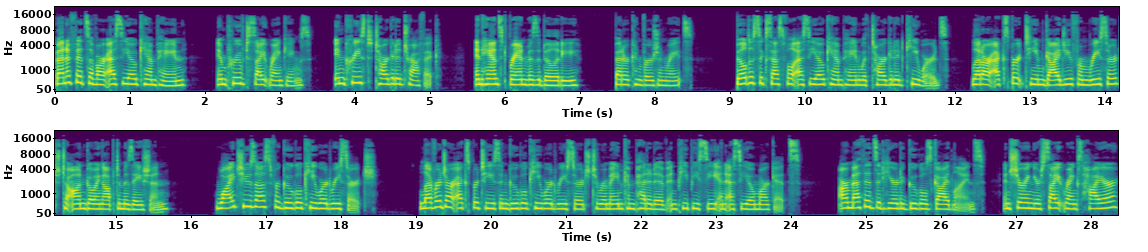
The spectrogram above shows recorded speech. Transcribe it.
Benefits of our SEO campaign improved site rankings, increased targeted traffic, enhanced brand visibility, better conversion rates. Build a successful SEO campaign with targeted keywords. Let our expert team guide you from research to ongoing optimization. Why choose us for Google Keyword Research? Leverage our expertise in Google Keyword Research to remain competitive in PPC and SEO markets. Our methods adhere to Google's guidelines, ensuring your site ranks higher,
